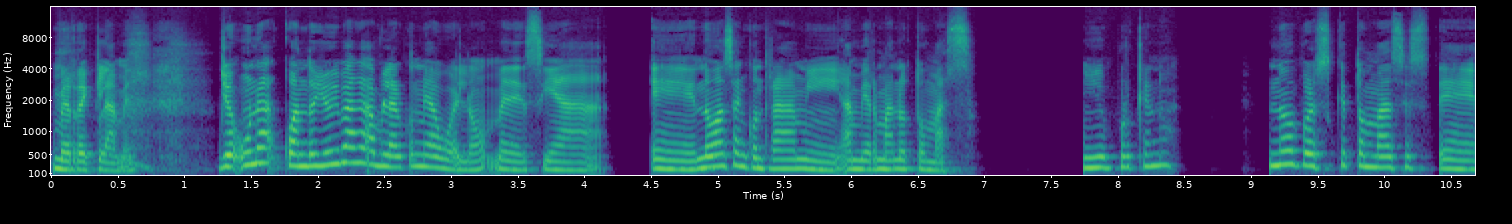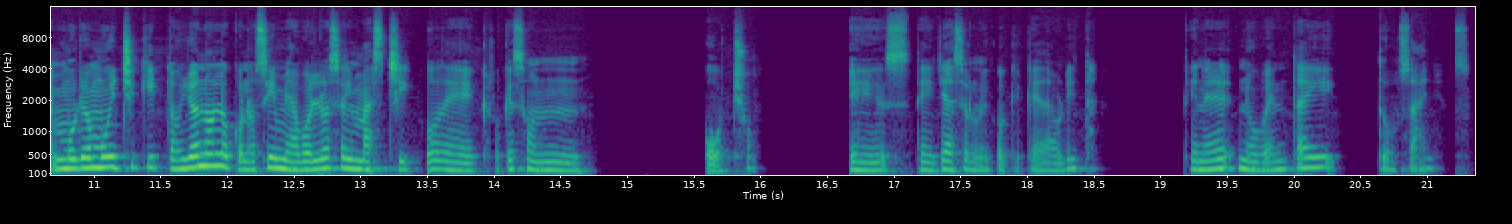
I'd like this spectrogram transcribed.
me reclamen. Yo, una, cuando yo iba a hablar con mi abuelo, me decía, eh, no vas a encontrar a mi, a mi hermano Tomás. Y yo, ¿por qué no? No, pues es que Tomás este, murió muy chiquito. Yo no lo conocí. Mi abuelo es el más chico de, creo que son ocho. Este, ya es el único que queda ahorita. Tiene 92 años.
